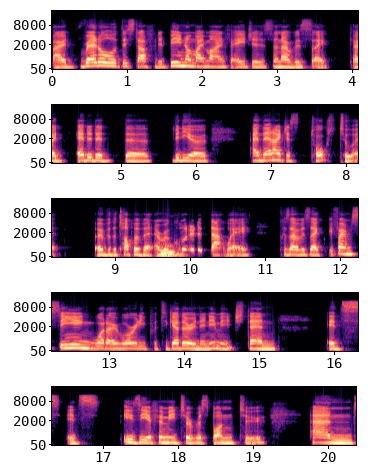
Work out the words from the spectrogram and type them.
I'd read all of this stuff. It had been on my mind for ages. And I was like, I edited the video and then I just talked to it over the top of it and Ooh. recorded it that way. Cause I was like, if I'm seeing what I've already put together in an image, then it's it's easier for me to respond to. And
